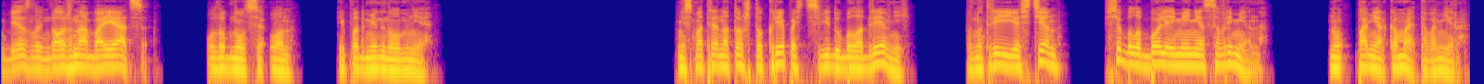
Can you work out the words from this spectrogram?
«Безлунь должна бояться», — улыбнулся он и подмигнул мне. Несмотря на то, что крепость с виду была древней, внутри ее стен все было более-менее современно. Ну, по меркам этого мира.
